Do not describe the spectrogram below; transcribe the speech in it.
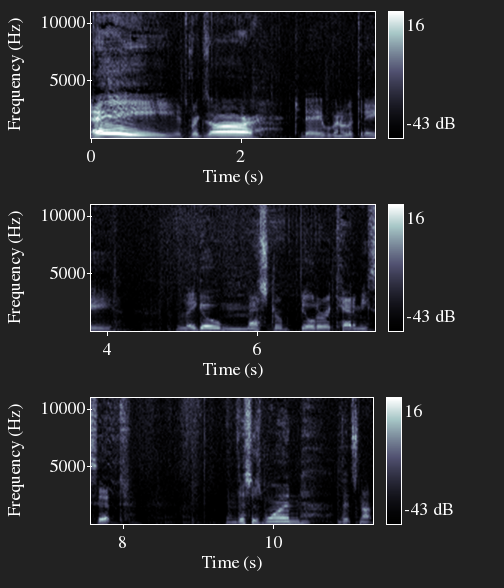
Hey, it's BrickTsar. Today we're going to look at a Lego Master Builder Academy set. And this is one that's not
